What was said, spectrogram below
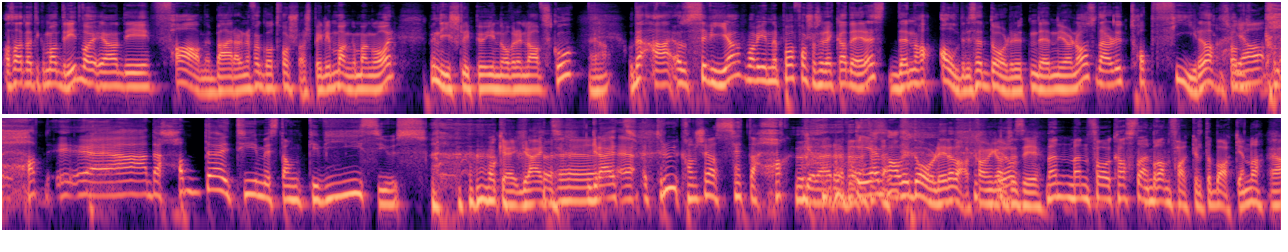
Altså Atletico Madrid var en av de fanebærerne for godt forsvarsspill i mange mange år, men de slipper jo inn over en lav sko. Og det er, altså Sevilla var vi inne på, forsvarsrekka deres. Den har aldri sett dårligere ut enn det den gjør nå, så der er du topp fire. da. Sånn, Ja, ja, det hadde ei tid med Stankevisius. Ok, greit. Eh, greit. Jeg, jeg tror kanskje jeg har sett det hakket verre. En av de dårligere, da, kan vi kanskje si. Men, men for å kaste en brannfakkel tilbake igjen, da. Ja.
